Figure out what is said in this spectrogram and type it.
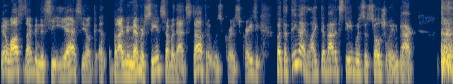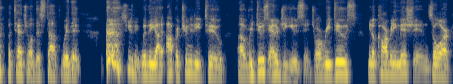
been a while since I've been to CES, you know, but I remember seeing some of that stuff. It was crazy. But the thing I liked about it, Steve, was the social impact potential of this stuff with it excuse me, with the uh, opportunity to uh, reduce energy usage or reduce, you know, carbon emissions or,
